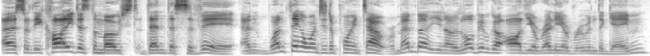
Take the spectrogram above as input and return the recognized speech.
Uh, so the Akali does the most, then the Sivir. And one thing I wanted to point out, remember, you know, a lot of people go, oh, the Irelia ruined the game.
